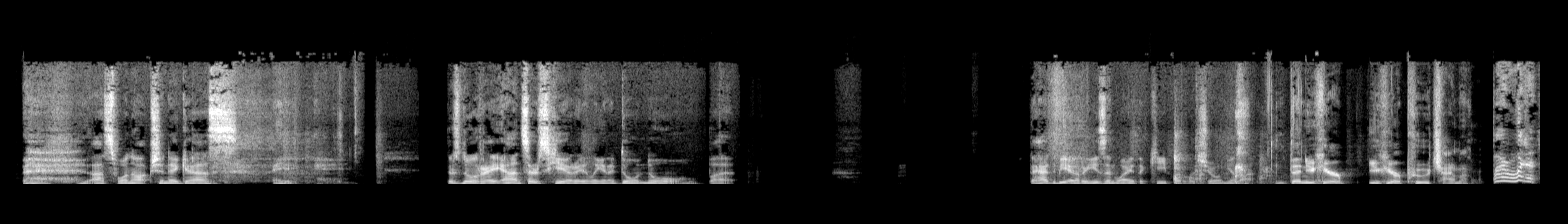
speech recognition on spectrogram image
that's one option, I guess. Eh, There's no right answers here, Aelin. I don't know, but there had to be a reason why the keeper was showing you that. Then you hear you hear Pooh chime up. But what,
